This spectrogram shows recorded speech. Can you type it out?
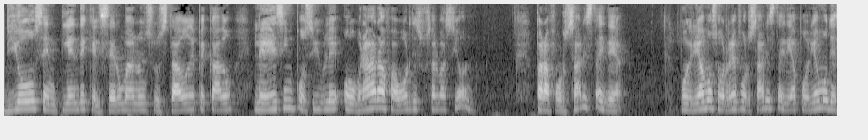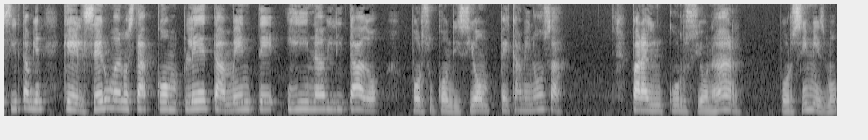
Dios entiende que el ser humano en su estado de pecado le es imposible obrar a favor de su salvación. Para forzar esta idea, podríamos o reforzar esta idea, podríamos decir también que el ser humano está completamente inhabilitado por su condición pecaminosa para incursionar por sí mismo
